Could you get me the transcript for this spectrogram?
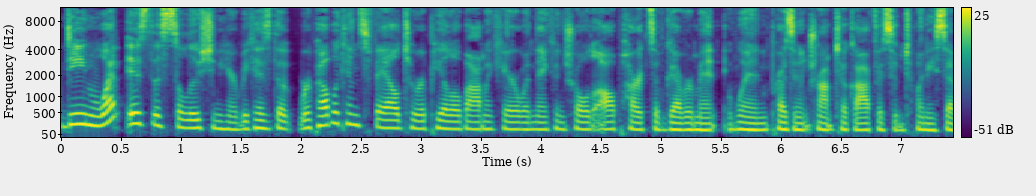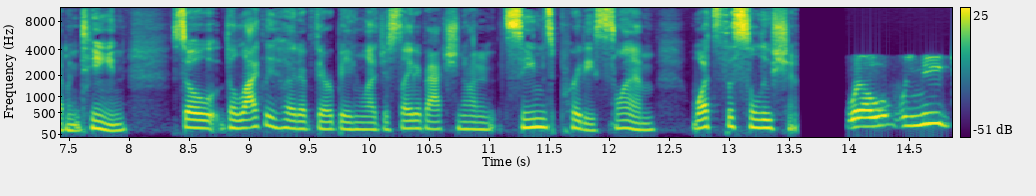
Dean, what is the solution here? Because the Republicans failed to repeal Obamacare when they controlled all parts of government when President Trump took office in 2017. So the likelihood of there being legislative action on it seems pretty slim. What's the solution? Well, we need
